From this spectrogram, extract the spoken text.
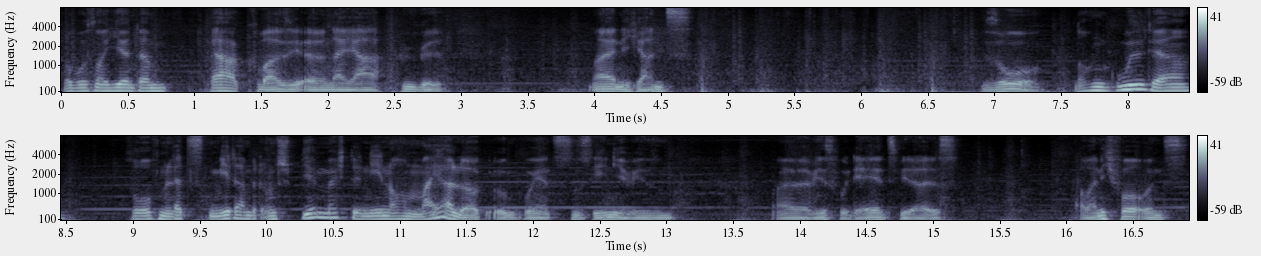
Wo ist noch hier hinterm Berg quasi? Äh, naja, Hügel. Nein, nicht ganz. So, noch ein Ghoul, der so auf dem letzten Meter mit uns spielen möchte. Ne, noch ein Meyerlurk irgendwo jetzt zu sehen gewesen. Mal, wer weiß, wo der jetzt wieder ist. Aber nicht vor uns.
